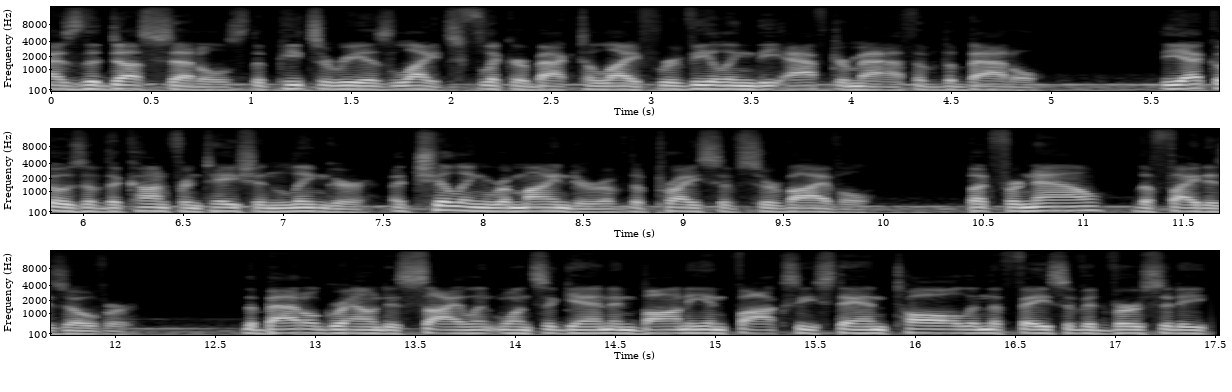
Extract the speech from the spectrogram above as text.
As the dust settles, the pizzeria's lights flicker back to life revealing the aftermath of the battle. The echoes of the confrontation linger, a chilling reminder of the price of survival. But for now, the fight is over. The battleground is silent once again and Bonnie and Foxy stand tall in the face of adversity,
